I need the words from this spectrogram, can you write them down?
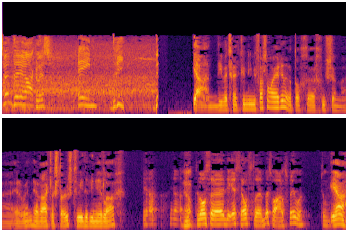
Twente Heracles 1-3. Ja, die wedstrijd kun je je vast nog wel herinneren, toch, uh, Guus en uh, Erwin? Heracles thuis, 2-3 nederlaag. Ja, ja, ja. Terwijl ze de eerste helft best wel aardig spelen. Toen. Ja,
